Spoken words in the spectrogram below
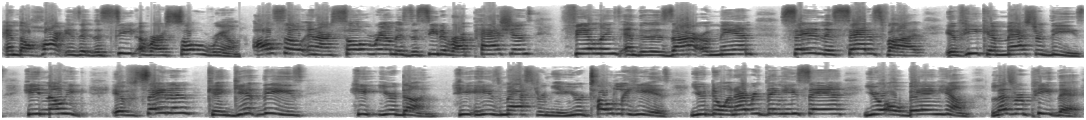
And the heart is at the seat of our soul realm. Also, in our soul realm is the seat of our passions, feelings, and the desire of man. Satan is satisfied if he can master these. He know he if Satan can get these, he you're done. He he's mastering you. You're totally his. You're doing everything he's saying. You're obeying him. Let's repeat that.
